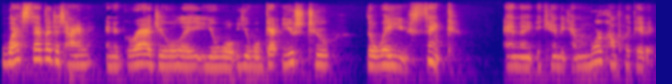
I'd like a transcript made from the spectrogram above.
One step at a time and gradually you will you will get used to the way you think and then it can become more complicated.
